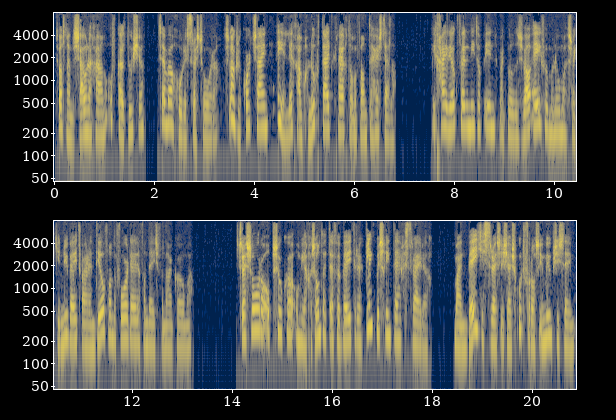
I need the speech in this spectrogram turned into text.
zoals naar de sauna gaan of koud douchen, zijn wel goede stressoren, zolang ze kort zijn en je lichaam genoeg tijd krijgt om ervan te herstellen. Ik ga hier ook verder niet op in, maar ik wil dus wel even benoemen zodat je nu weet waar een deel van de voordelen van deze vandaan komen. Stressoren opzoeken om je gezondheid te verbeteren klinkt misschien tegenstrijdig, maar een beetje stress is juist goed voor ons immuunsysteem.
